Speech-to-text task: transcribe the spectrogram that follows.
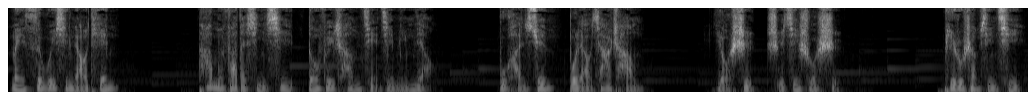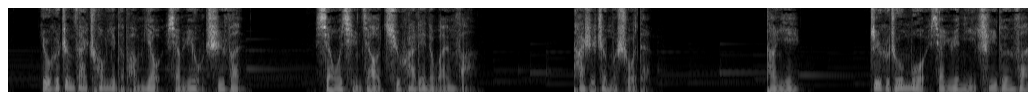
每次微信聊天，他们发的信息都非常简洁明了，不寒暄，不聊家常，有事直接说事。譬如上星期，有个正在创业的朋友想约我吃饭，向我请教区块链的玩法。他是这么说的：“唐一，这个周末想约你吃一顿饭。”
